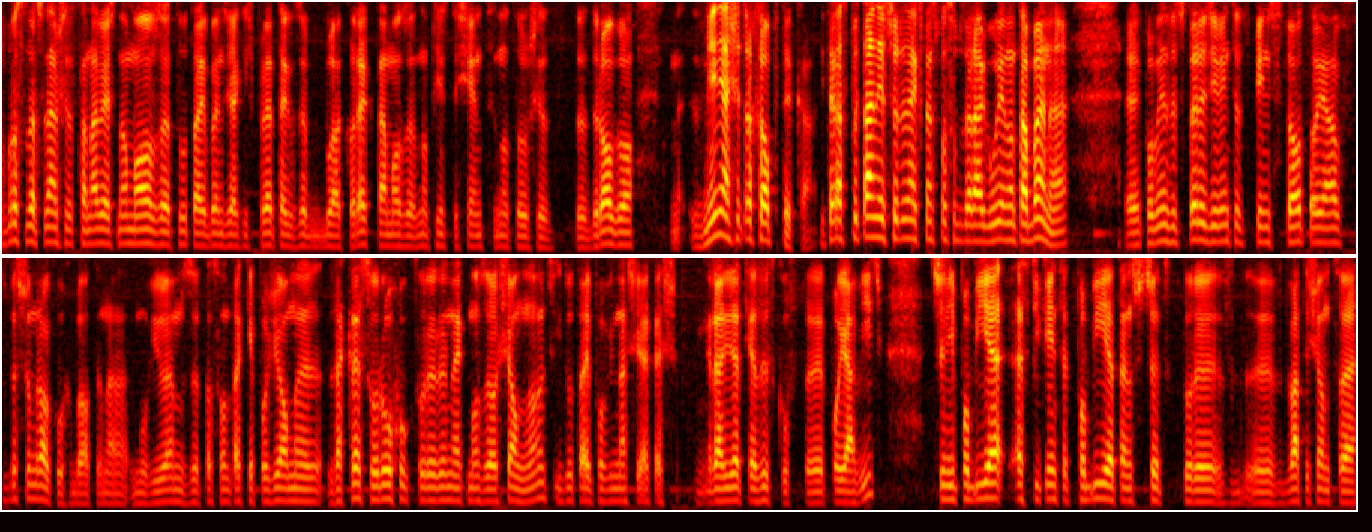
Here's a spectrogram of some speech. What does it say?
po prostu zaczynałem się zastanawiać, no może tutaj będzie jakiś pretekst, żeby była korekta, może no 5 tysięcy, no to już jest drogo. Zmienia się trochę optyka. I teraz pytanie, czy rynek w ten sposób zareaguje? Notabene e, pomiędzy 4900 a 5100 to ja w zeszłym roku chyba o tym mówiłem, że to są takie poziomy zakresu ruchu, który rynek może osiągnąć i tutaj powinna się jakaś realizacja zysków e, pojawić, czyli pobije SP500 pobije ten szczyt, który w, w 2000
